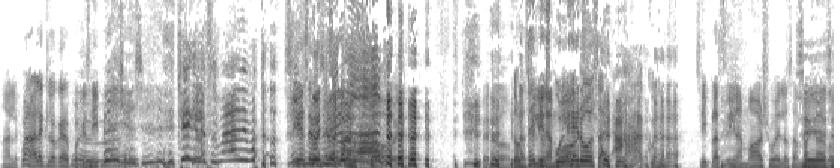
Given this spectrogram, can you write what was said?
Ale- Bueno, Alex Locker, porque sí. ¡Chéguele a su madre! Sí, ese güey sí se lo gustó, güey. Pero Norteños Plastilina culeros. Mosh. Ah, cul- Sí, Plastilina Mosh, güey, los han Sí, bajado, sí,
